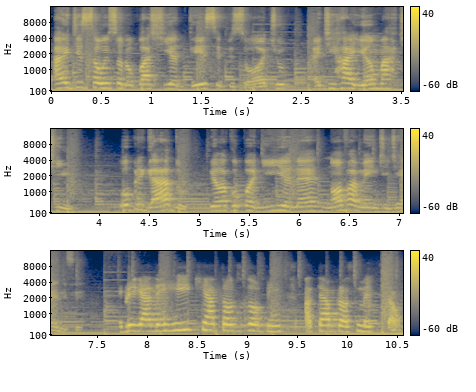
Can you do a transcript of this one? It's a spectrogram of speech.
A edição e sonoplastia desse episódio é de Rayan Martim. Obrigado pela companhia, né, novamente, Jennifer. Obrigada, Henrique, e a todos os ouvintes. Até a próxima edição.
